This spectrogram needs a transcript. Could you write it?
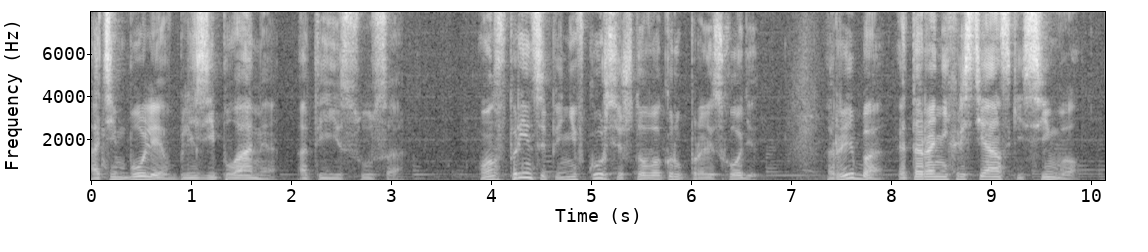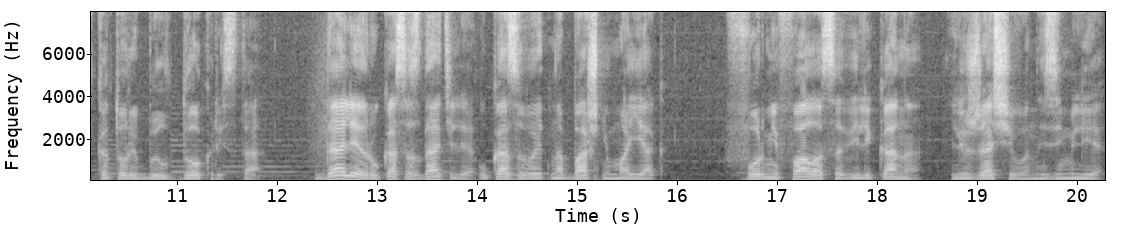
а тем более вблизи пламя от Иисуса. Он в принципе не в курсе, что вокруг происходит. Рыба – это раннехристианский символ, который был до креста. Далее рука Создателя указывает на башню маяк в форме фалоса великана, лежащего на земле.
